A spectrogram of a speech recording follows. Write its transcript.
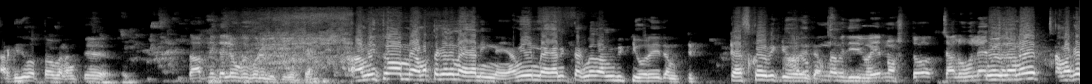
আর কিছু করতে হবে না। তা আপনি তাহলে ওকে করে বিক্রি করতেন? আমি তো আমি- আমার থেকে মেকানিক নেই। আমি মেকানিক থাকলে আমি বিক্রি করে দিতাম। টেস্ট করে বিক্রি করে আরও দিতাম। কম দামে দিদি ভাইয়া নষ্ট। চালু হলে প্রয়োজনে আমাকে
